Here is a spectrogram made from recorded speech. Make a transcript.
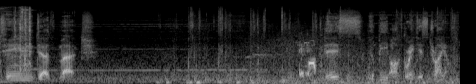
Team deathmatch. This will be our greatest triumph.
